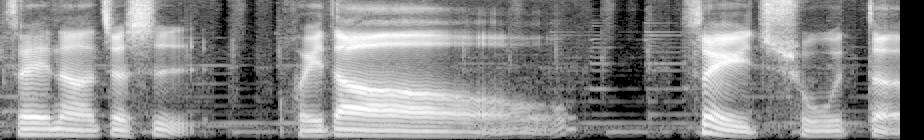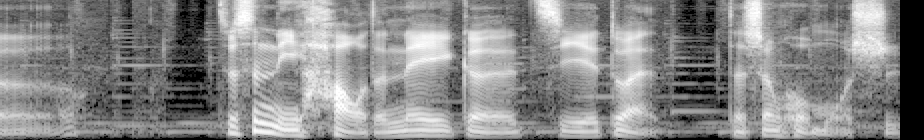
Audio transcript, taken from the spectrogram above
所以呢，就是回到最初的，就是你好的那个阶段的生活模式。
